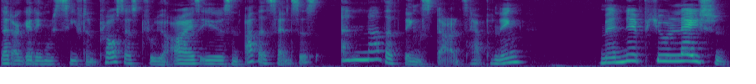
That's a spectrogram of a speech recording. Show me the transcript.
that are getting received and processed through your eyes, ears, and other senses, another thing starts happening manipulation.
